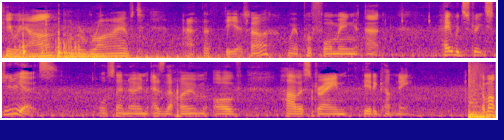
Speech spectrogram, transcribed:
here we are. We've arrived at the theatre. We're performing at Hayward Street Studios, also known as the home of Harvest Rain Theatre Company. Come on.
